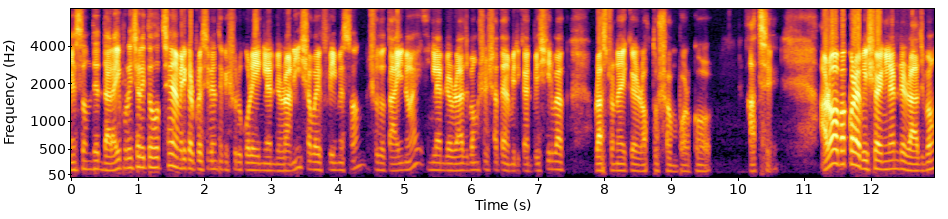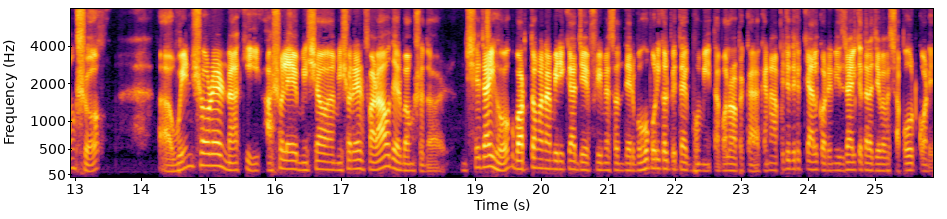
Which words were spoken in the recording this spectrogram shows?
মেসনদের দ্বারাই পরিচালিত হচ্ছে। আমেরিকার প্রেসিডেন্ট থেকে শুরু করে ইংল্যান্ডের রানী সবাই ফ্রি মেসন। শুধু তাই নয়, ইংল্যান্ডের রাজবংশের সাথে আমেরিকার বেশিরভাগ রাষ্ট্রনায়কের রক্ত সম্পর্ক আছে। আরও অবাক করা বিষয় ইংল্যান্ডের রাজবংশ আ উইন্ডসরের নাকি আসলে মিশা মিশরের ফারাওদের বংশধর। সে যাই হোক, বর্তমান আমেরিকা যে ফ্রিমেসনদের বহু পরিকল্পিত এক ভূমি তা বলার অপেক্ষা রাখে না। আপনি যদি খেয়াল করেন ইসরায়েলকে তারা যেভাবে সাপোর্ট করে,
